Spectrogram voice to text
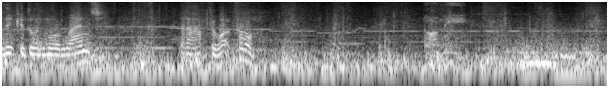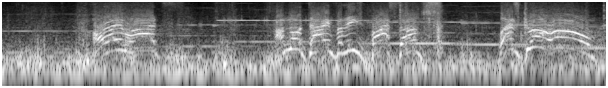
So they could own more lands. But I have to work for them. Nor me. All right, lads! I'm not dying for these bastards! Let's go home!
